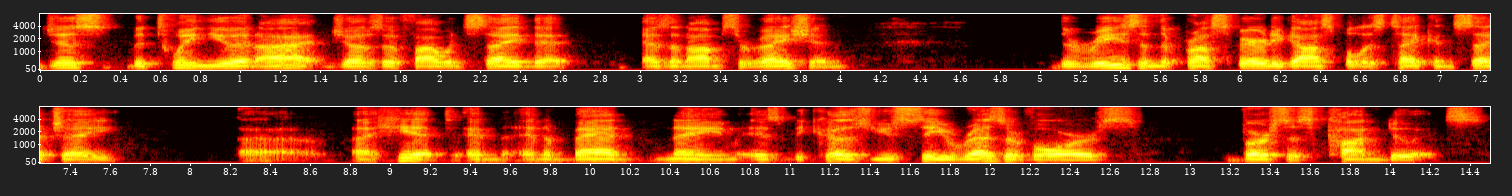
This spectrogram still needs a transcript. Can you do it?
just between you and I, Joseph, I would say that as an observation, the reason the prosperity gospel has taken such a uh, a hit and, and a bad name is because you see reservoirs versus conduits.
